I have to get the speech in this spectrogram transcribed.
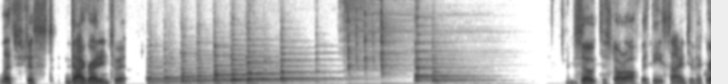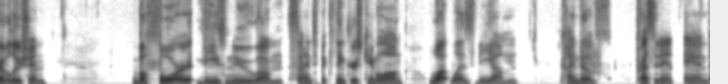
let's just dive right into it. So, to start off with the scientific revolution, before these new um, scientific thinkers came along, what was the um, kind of precedent and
